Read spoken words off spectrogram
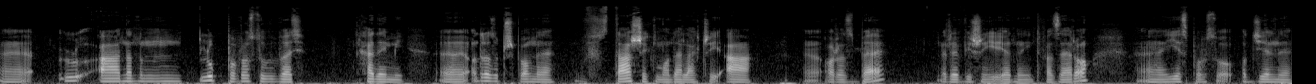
e, a lub po prostu wybrać HDMI. E, od razu przypomnę, w starszych modelach, czyli A oraz B, Revision 1 i 2.0, e, jest po prostu oddzielny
